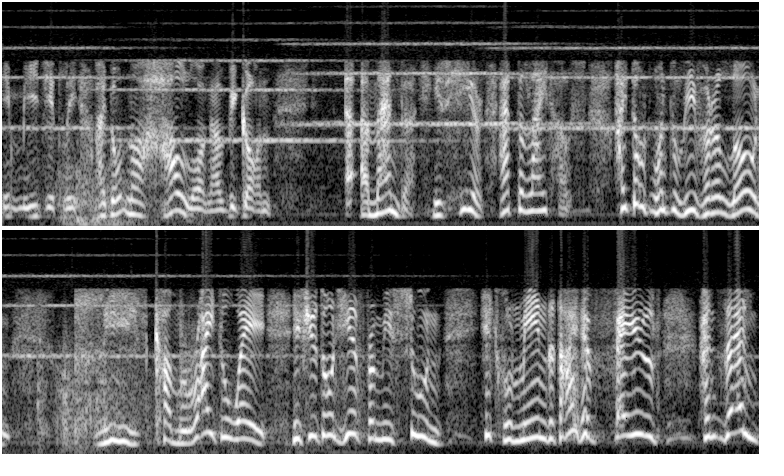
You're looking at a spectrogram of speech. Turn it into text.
immediately. I don't know how long I'll be gone. A- Amanda is here at the lighthouse. I don't want to leave her alone. Please come right away. If you don't hear from me soon, it will mean that I have failed. And then.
